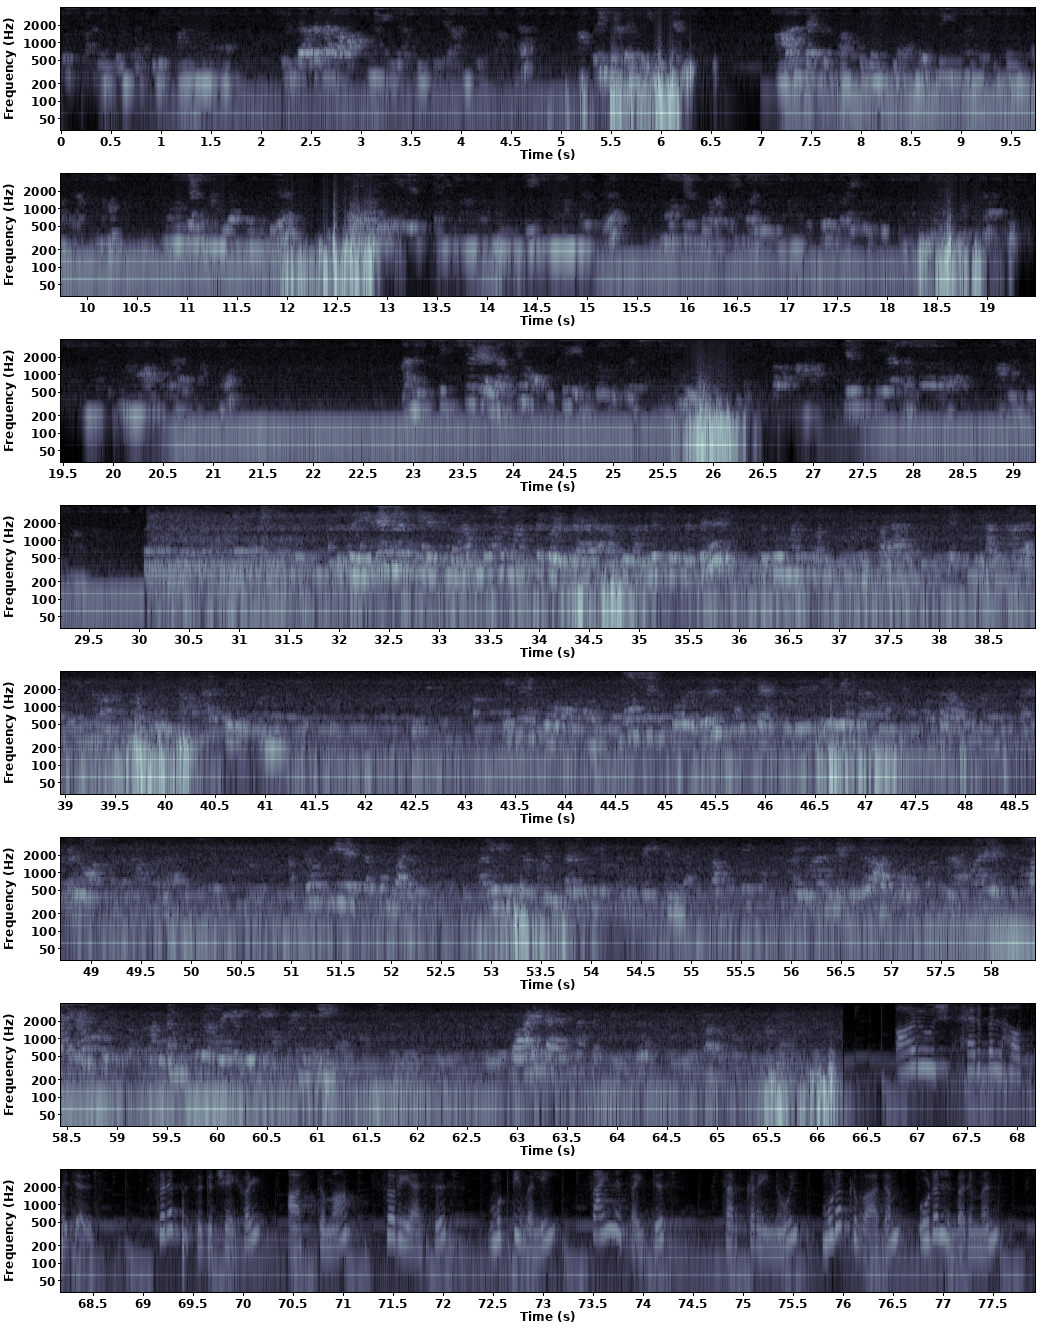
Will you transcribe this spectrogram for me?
யூஸ் பண்ணிட்டு சர்ஜரி பண்ணணும். இது தவிர வேற ஆப்ஷனே இல்லை அப்படின்னு சொல்லி அனுப்பிச்சிருக்காங்க. அப்படிப்பட்ட பேஷண்ட் ஆர் சைக்கிள் ஹாஸ்பிட்டல்ஸில் வந்து ட்ரீட்மெண்ட் எடுத்ததுக்கு அப்புறமா மோஷன் நல்லா போகுது. பீரியட்ஸ் டைமில் வந்து அவங்களுக்கு பெயின் இல்லாமல் இருக்குது மோஷன் போகிறப்பையும் வலி இல்லாமல் இருக்குது வயிறு பிசனம் இல்லாமல் நார்மலாக இருக்காங்க. அந்த ஸ்ட்ரிக்சர் எல்லாமே அவங்களுக்கு எந்த ஒரு பிரச்சனையும் இல்லை. இப்போ ஹெல்த்தியா நல்லா ஆரோக்கியமா இருக்காங்க இப்போ periods மூலம் மூணு மாசத்துக்கு ஒருக்க அப்படி வந்துட்டு இருக்குது. இப்போ டூ மந்த்ஸ் ஒன்ஸ் நம்மளுக்கு வர ஆரம்பிச்சு அதனால என்ன வரும் அப்படி இல்லாம பீரியட்ஸ் வந்துச்சு இது இப்போ மோஷன் போறது டைட்டா இருக்குது. irregular மோஷன் போறது அதுவும் நம்மளுக்கு அப்புறம் பீரியட்ஸ் அப்போ வலி. இருக்கு. ஆரூஷ் ஹெர்பல் ஹாஸ்பிட்டல்ஸ் சிறப்பு சிகிச்சைகள் ஆஸ்துமா சொரியாசிஸ் முட்டிவலி சைனசைட்டிஸ் சர்க்கரை நோய் முடக்குவாதம் உடல் பருமன்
